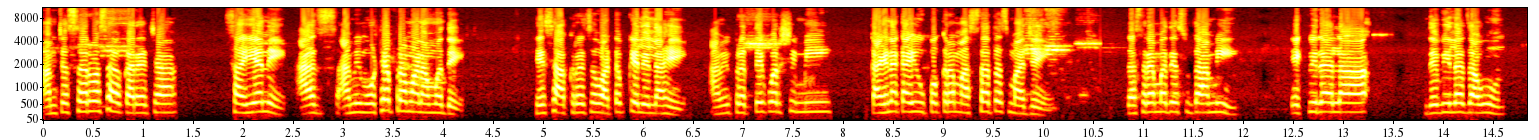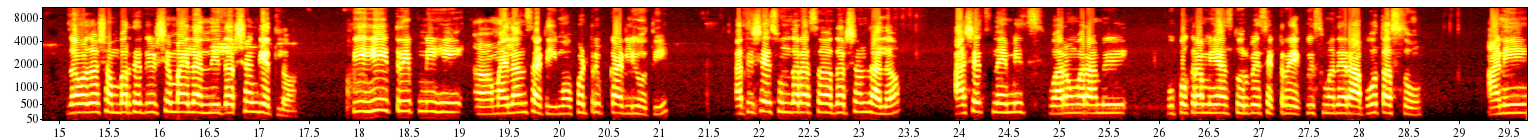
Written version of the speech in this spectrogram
आमच्या सर्व सहकार्याच्या साह्याने आज आम्ही मोठ्या प्रमाणामध्ये हे साखरेचं वाटप केलेलं आहे. आम्ही प्रत्येक वर्षी मी काही ना काही उपक्रम असतातच माझे. दसऱ्यामध्ये सुद्धा आम्ही एकविराला देवीला जाऊन जवळजवळ शंभर ते दीडशे महिलांनी दर्शन घेतलं. तीही ट्रिप मी ही महिलांसाठी मोफत ट्रिप काढली होती. अतिशय सुंदर असं दर्शन झालं. असेच नेहमीच वारंवार आम्ही उपक्रम या तुर्बे सेक्टर एकवीसमध्ये राबवत असतो. आणि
